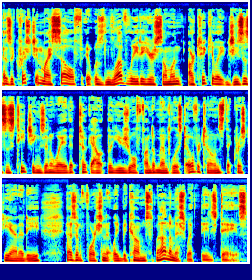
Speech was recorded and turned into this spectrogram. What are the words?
As a Christian myself, it was lovely to hear someone articulate Jesus' teachings in a way that took out the usual fundamentalist overtones that Christianity has unfortunately become synonymous with these days.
